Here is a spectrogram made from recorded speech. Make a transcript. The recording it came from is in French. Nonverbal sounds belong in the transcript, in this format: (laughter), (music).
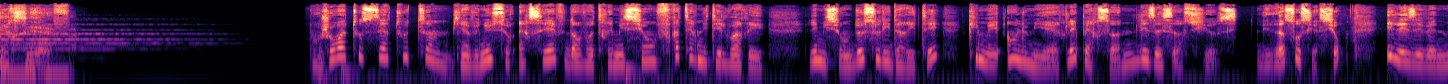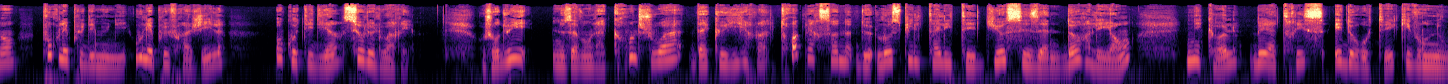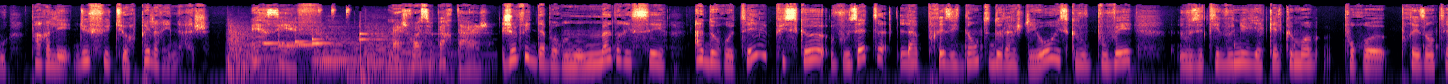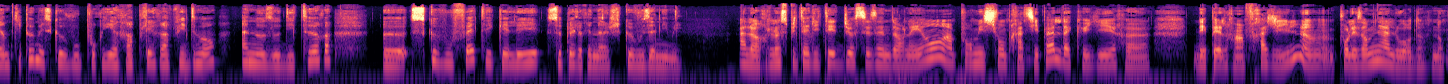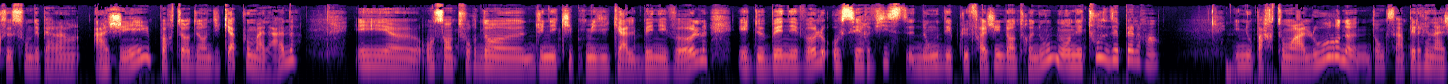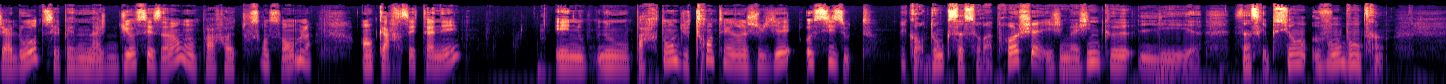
RCF. Bonjour à tous et à toutes, bienvenue sur RCF dans votre émission Fraternité Loiret, l'émission de solidarité qui met en lumière les personnes, les, associ- les associations et les événements pour les plus démunis ou les plus fragiles au quotidien sur le Loiret. Aujourd'hui, nous avons la grande joie d'accueillir trois personnes de l'hospitalité diocésaine d'Orléans, Nicole, Béatrice et Dorothée, qui vont nous parler du futur pèlerinage. RCF. La joie se partage. Je vais d'abord m'adresser à Dorothée, puisque vous êtes la présidente de l'HDO. Est-ce que vous pouvez, vous étiez venue il y a quelques mois pour euh, présenter un petit peu, mais est-ce que vous pourriez rappeler rapidement à nos auditeurs euh, ce que vous faites et quel est ce pèlerinage que vous animez? Alors, l'hospitalité diocésaine d'Orléans a pour mission principale d'accueillir euh, les pèlerins fragiles euh, pour les emmener à Lourdes. Donc, ce sont des pèlerins âgés, porteurs de handicap ou malades. Et euh, on s'entoure d'un- d'une équipe médicale bénévole et de bénévoles au service donc des plus fragiles d'entre nous. Mais on est tous des pèlerins. Et nous partons à Lourdes, donc c'est un pèlerinage à Lourdes, c'est le pèlerinage diocésain, on part euh, tous ensemble, en quart cette année, et nous, nous partons du 31 juillet au 6 août. D'accord, donc ça se rapproche et j'imagine que les euh, inscriptions vont bon train.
